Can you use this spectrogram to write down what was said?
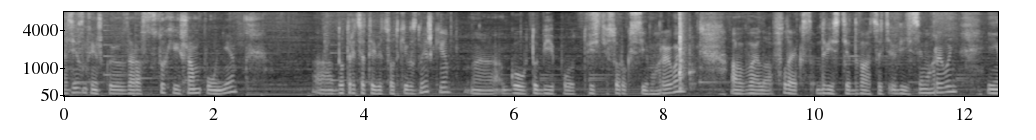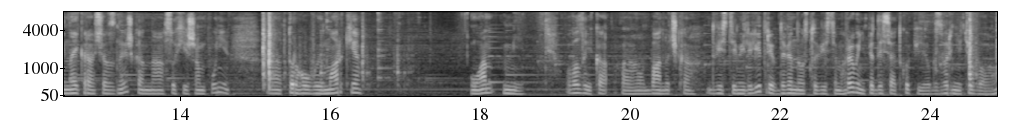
Зі знижкою зараз сухі шампуні до 30% знижки. А, Go to be по 247 гривень, Vela Flex 228 гривень. І найкраща знижка на сухі шампуні торгової марки One. Велика баночка 200 мл 98 гривень 50 копійок. Зверніть увагу.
